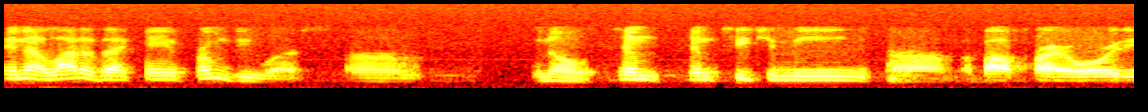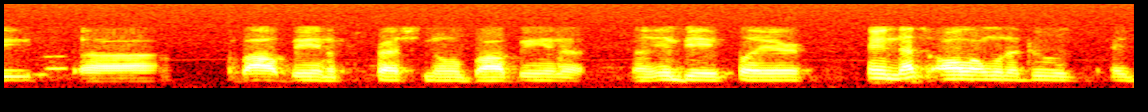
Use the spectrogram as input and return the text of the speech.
And a lot of that came from D West. Um, you know, him him teaching me um, about priorities, uh, about being a professional, about being a, an NBA player, and that's all I want to do is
